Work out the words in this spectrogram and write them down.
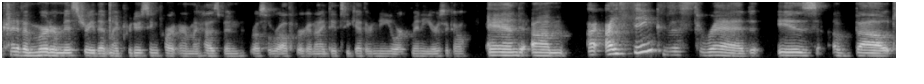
kind of a murder mystery that my producing partner, my husband, Russell Rothberg, and I did together in New York many years ago. And um, I, I think the thread is about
